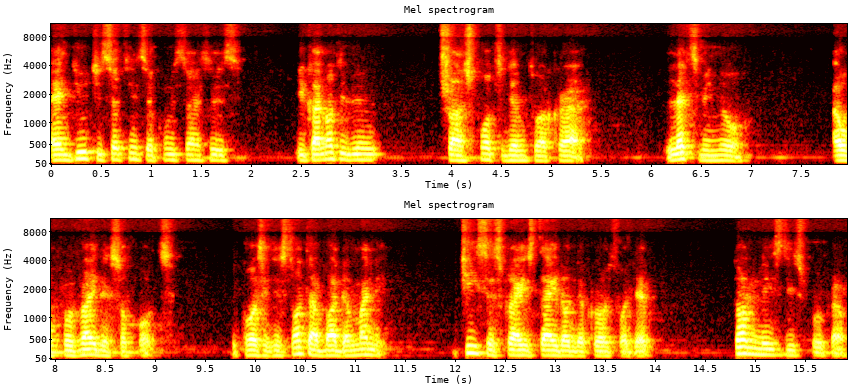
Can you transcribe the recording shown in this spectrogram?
and due to certain circumstances, you cannot even transport them to Accra, let me know. I will provide the support because it is not about the money. Jesus Christ died on the cross for them. Don't miss this program.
